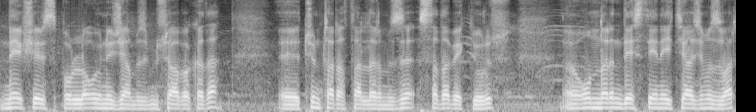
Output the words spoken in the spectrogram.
Nevşehir Spor'la oynayacağımız müsabakada e, tüm taraftarlarımızı stada bekliyoruz. E, onların desteğine ihtiyacımız var.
